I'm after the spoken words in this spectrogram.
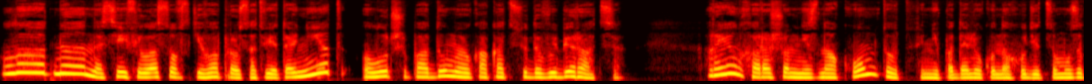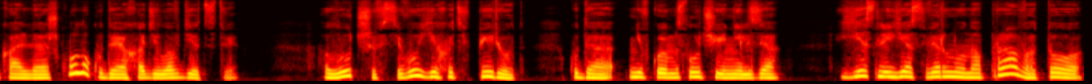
Ладно, на сей философский вопрос ответа нет, лучше подумаю, как отсюда выбираться. Район хорошо мне знаком, тут неподалеку находится музыкальная школа, куда я ходила в детстве. Лучше всего ехать вперед, куда ни в коем случае нельзя. Если я сверну направо, то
